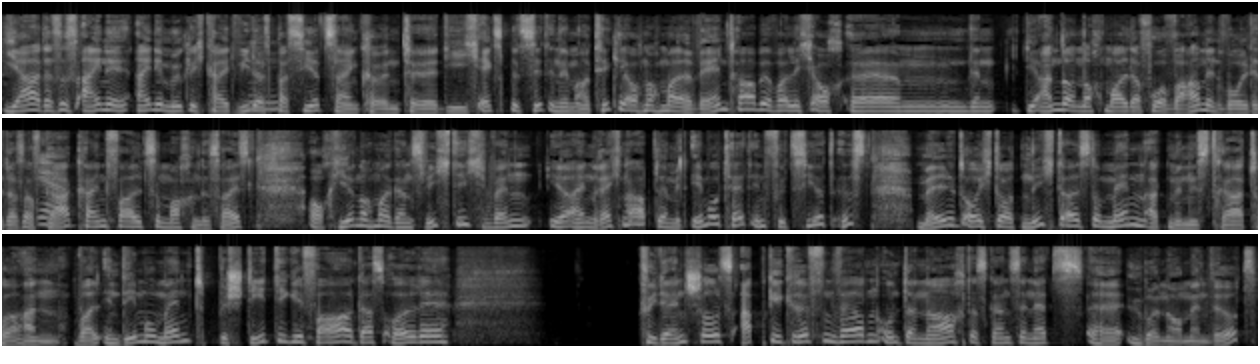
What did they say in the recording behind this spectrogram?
Ja, das ist eine, eine Möglichkeit, wie mhm. das passiert sein könnte, die ich explizit in dem Artikel auch nochmal erwähnt habe, weil ich auch ähm, den, die anderen nochmal davor warnen wollte, das auf ja. gar keinen Fall zu machen. Das heißt, auch hier nochmal ganz wichtig, wenn ihr einen Rechner habt, der mit Emotet infiziert ist, meldet euch dort nicht als Domain-Administrator an, weil in dem Moment Moment besteht die Gefahr, dass eure Credentials abgegriffen werden und danach das ganze Netz äh, übernommen wird.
